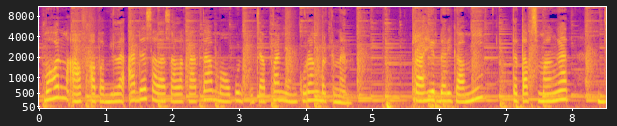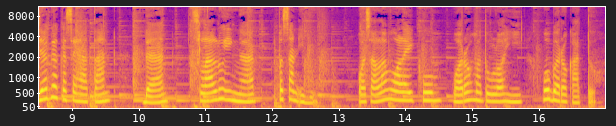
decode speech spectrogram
Mohon maaf apabila ada salah-salah kata maupun ucapan yang kurang berkenan. Terakhir dari kami, tetap semangat, jaga kesehatan, dan selalu ingat pesan ibu. Wassalamualaikum warahmatullahi wabarakatuh.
